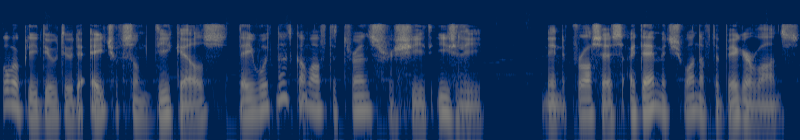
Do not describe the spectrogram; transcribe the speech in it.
Probably due to the age of some decals, they would not come off the transfer sheet easily, and in the process I damaged one of the bigger ones.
